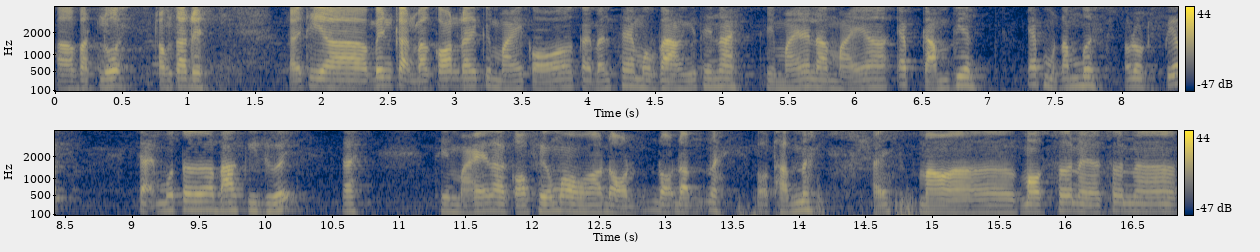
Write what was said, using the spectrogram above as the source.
à, vật nuôi trong gia đình. Đấy thì à, bên cạnh bà con đây cái máy có cái bánh xe màu vàng như thế này thì máy này là máy à, ép cám viên F150 bắt đầu trực tiếp chạy motor ba kg rưỡi. Đây thì máy là có phiếu màu đỏ đỏ đậm này đỏ thấm này. Đấy màu à, màu sơn này là sơn à,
